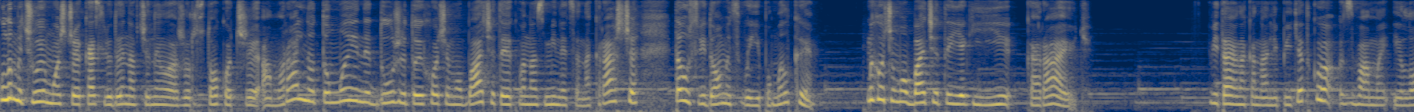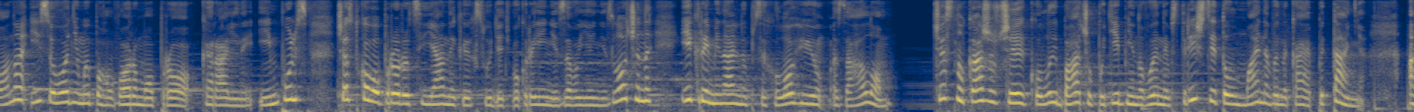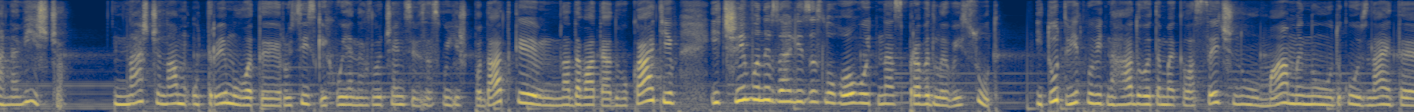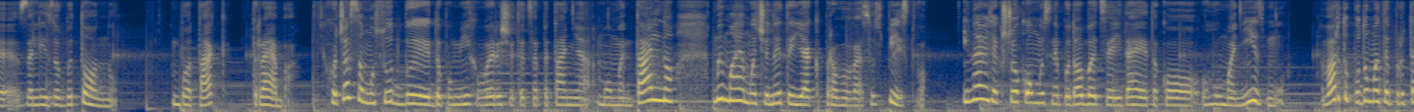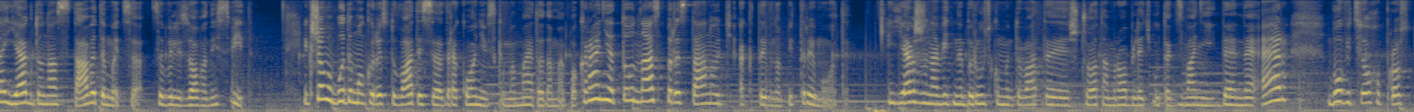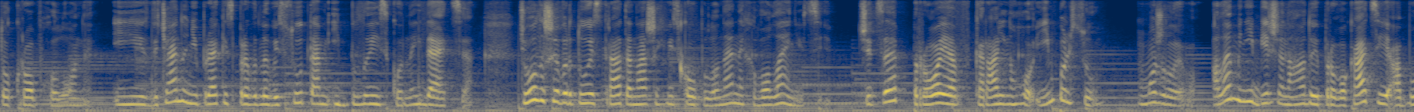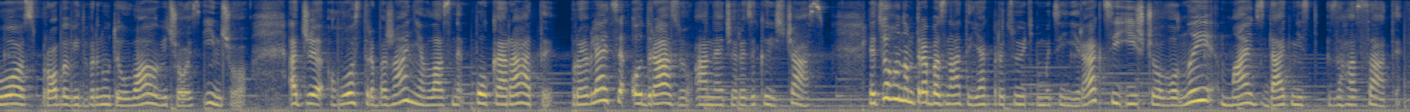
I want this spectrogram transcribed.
Коли ми чуємо, що якась людина вчинила жорстоко чи аморально, то ми не дуже то й хочемо бачити, як вона зміниться на краще та усвідомить свої помилки. Ми хочемо бачити, як її карають. Вітаю на каналі Пітятко. З вами Ілона, і сьогодні ми поговоримо про каральний імпульс, частково про росіян, яких судять в Україні за воєнні злочини, і кримінальну психологію загалом. Чесно кажучи, коли бачу подібні новини в стрічці, то в мене виникає питання: а навіщо? Нащо нам утримувати російських воєнних злочинців за свої ж податки, надавати адвокатів, і чим вони взагалі заслуговують на справедливий суд? І тут відповідь нагадуватиме класичну, мамину, таку, знаєте, залізобетонну. Бо так треба. Хоча самосуд би допоміг вирішити це питання моментально, ми маємо чинити як правове суспільство. І навіть якщо комусь не подобається ідея такого гуманізму, варто подумати про те, як до нас ставитиметься цивілізований світ. Якщо ми будемо користуватися драконівськими методами покарання, то нас перестануть активно підтримувати. Я вже навіть не берусь коментувати, що там роблять у так званій ДНР, бо від цього просто кров холоне. І, звичайно, ні про який справедливий суд там і близько не йдеться. Чого лише вартує страта наших військовополонених в Оленівці? Чи це прояв карального імпульсу? Можливо, але мені більше нагадує провокації або спроби відвернути увагу від чогось іншого. Адже гостре бажання, власне, покарати проявляється одразу, а не через якийсь час. Для цього нам треба знати, як працюють емоційні реакції і що вони мають здатність згасати.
